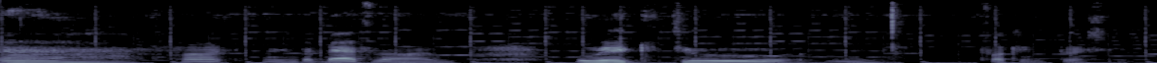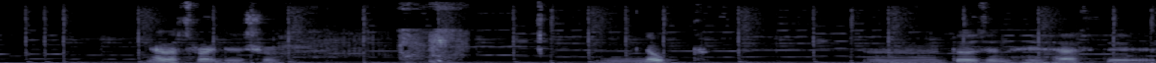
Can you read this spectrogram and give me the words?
Ah, fuck, man, the battle are weak too. Mm, fucking person. Yeah, let's try this, sure. Nope. Uh, doesn't he have the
